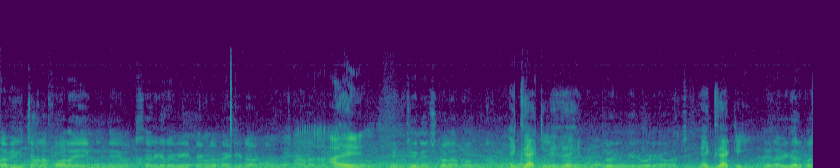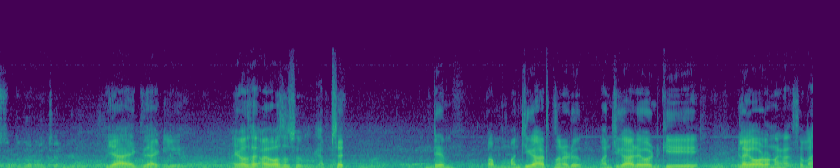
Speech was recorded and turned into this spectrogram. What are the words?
రవికి చాలా ఫాలోయింగ్ ఉంది. ఒకసారిగా రవి ఈ టైంలో బయటికి రావడం చాలా మంది అదే జీర్ణించుకోలేకపోతున్నారు ఎగ్జాక్ట్లీ అదే మీరు కూడా కావచ్చు. ఎగ్జాక్ట్లీ రవి గారి కోసం ఇంత దూరం వచ్చారు మీరు. Yeah exactly I was I was upset అంటే మంచిగా ఆడుతున్నాడు. మంచిగా ఆడేవాడికి ఇలా కావడం నాకు అసలు.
